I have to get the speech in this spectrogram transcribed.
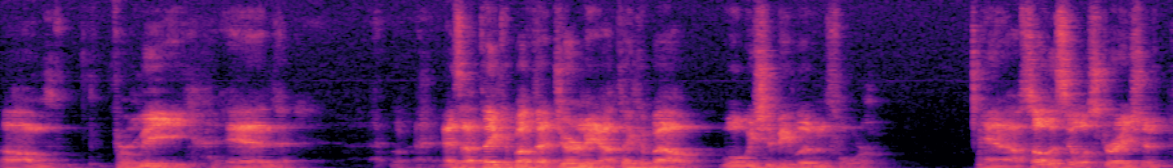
um, for me. And as I think about that journey, I think about what we should be living for. And I saw this illustration.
